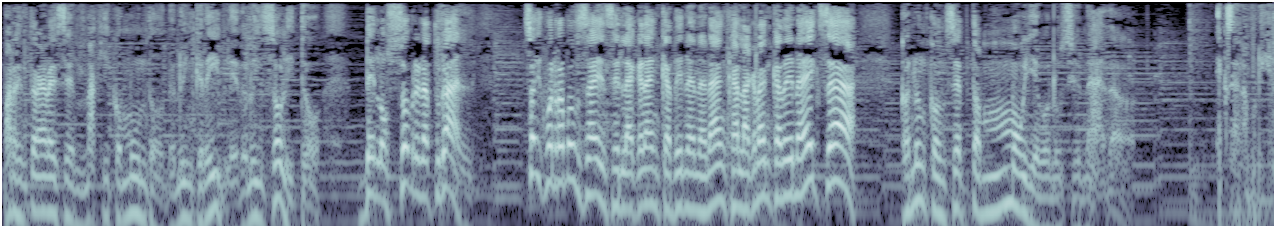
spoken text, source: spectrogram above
para entrar a ese mágico mundo de lo increíble, de lo insólito, de lo sobrenatural. Soy Juan Ramón Sáenz en la gran cadena naranja, la gran cadena EXA, con un concepto muy evolucionado. EXA lo frío.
